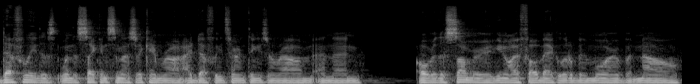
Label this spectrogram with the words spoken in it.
definitely this when the second semester came around, I definitely turned things around. And then over the summer, you know, I fell back a little bit more. But now,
